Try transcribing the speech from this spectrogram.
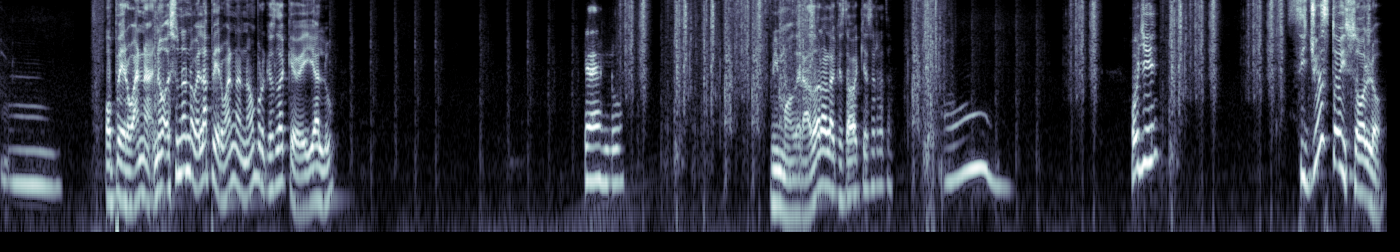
Mm, O peruana. No, es una novela peruana, ¿no? Porque es la que veía Lu. ¿Quién es Lu? Mi moderadora, la que estaba aquí hace rato. Oh. Oye, si yo estoy solo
